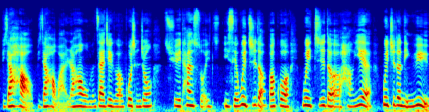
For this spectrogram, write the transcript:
比较好、比较好玩。然后我们在这个过程中去探索一一些未知的，包括未知的行业、未知的领域、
